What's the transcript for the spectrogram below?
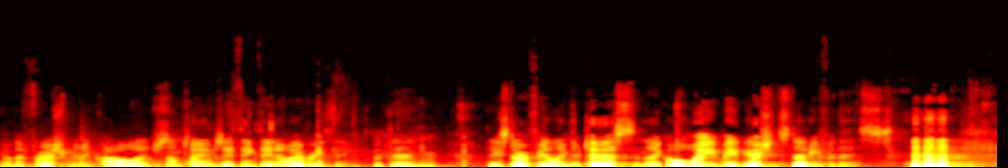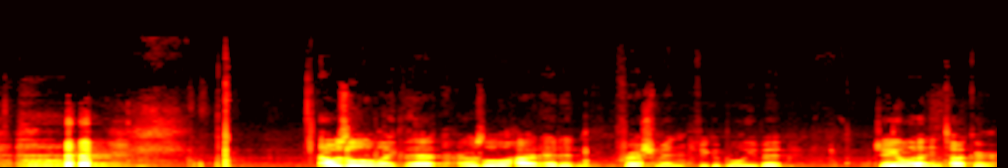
you know the freshmen in college, sometimes they think they know everything, but then they start failing their tests and like, oh wait, maybe I should study for this. I was a little like that. I was a little hot-headed freshman, if you could believe it. Jayla and Tucker.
